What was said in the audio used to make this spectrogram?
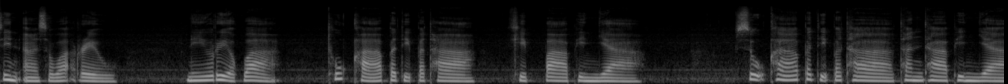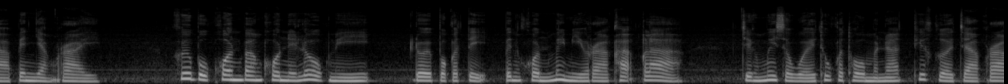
สิ้นอาสวะเร็ว นี้เรียกว่า ทุกขาปฏิปทา ขิปปาพิญญา สุขาปฏิปทาทันทาพิญญาเป็นอย่างไร คือบุคคลบางคนในโลกนี้ โดยปกติเป็นคนไม่มีราคะกล้า จึงไม่เสวยทุกขโทมนัสที่เกิดจากรา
